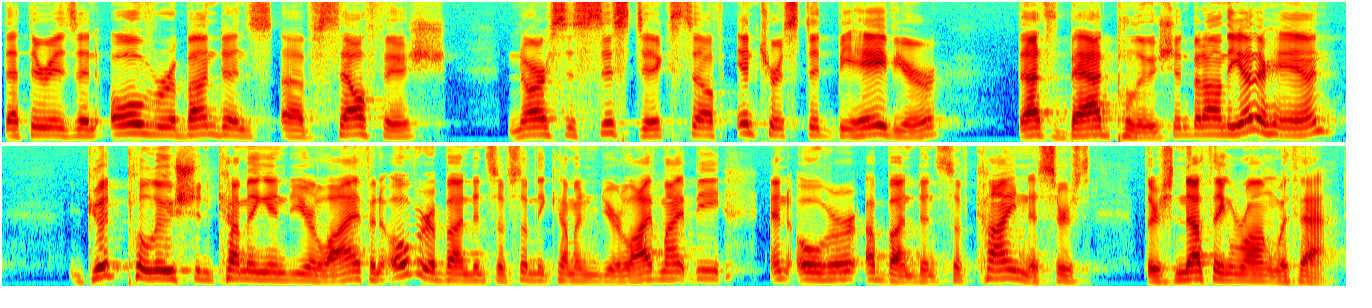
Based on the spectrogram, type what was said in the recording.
that there is an overabundance of selfish, narcissistic, self interested behavior. That's bad pollution. But on the other hand, good pollution coming into your life, an overabundance of something coming into your life might be an overabundance of kindness. There's, there's nothing wrong with that.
